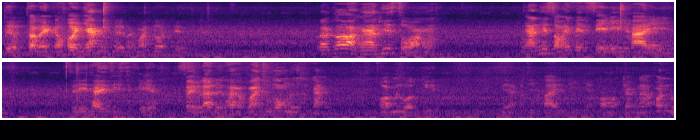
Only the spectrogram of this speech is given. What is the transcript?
เติมเท่าไรก็บ่ยังเติมน้ำมันรถอยู่แล้วก็งานที่สองงานที่สองให้เป็นเสรีไทยเสรีไทย41ใส่เวลาเดินทางกับบ้านชั่วโมงหนึงคือกันเพราะมันรถติดเนี่ยก็สิไปนี่ ออกจากหน้าคอนโด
